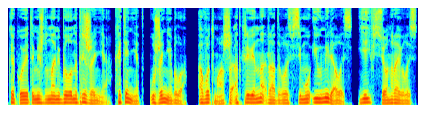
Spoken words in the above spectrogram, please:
Какое-то между нами было напряжение, хотя нет, уже не было. А вот Маша откровенно радовалась всему и умилялась. Ей все нравилось.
